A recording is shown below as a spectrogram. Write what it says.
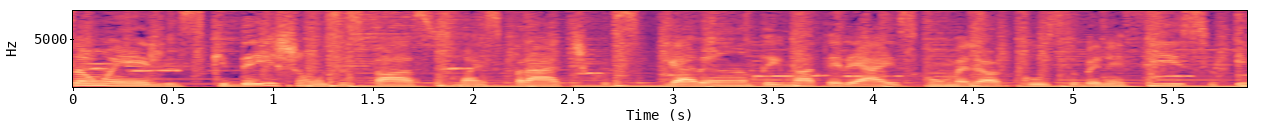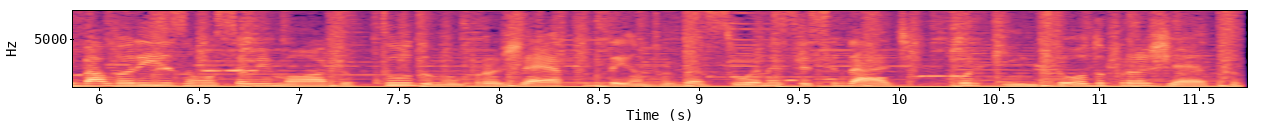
São eles que deixam os espaços mais práticos, garantem materiais com o melhor custo-benefício e valorizam o seu imóvel. Tudo num projeto dentro da sua necessidade. Porque em todo projeto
